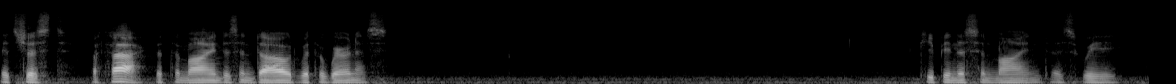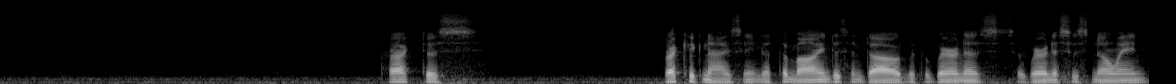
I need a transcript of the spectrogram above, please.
it's just a fact that the mind is endowed with awareness. Keeping this in mind as we practice recognizing that the mind is endowed with awareness, awareness is knowing.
